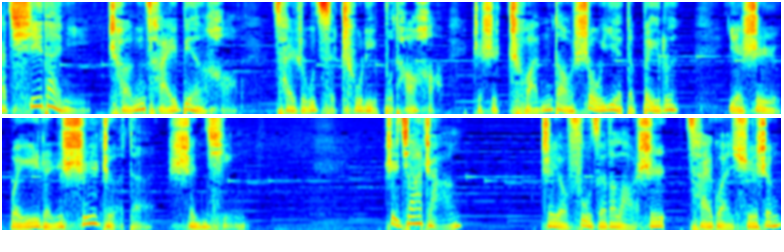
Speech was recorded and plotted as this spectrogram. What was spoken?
他期待你成才变好，才如此出力不讨好，这是传道授业的悖论，也是为人师者的深情。致家长，只有负责的老师才管学生，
